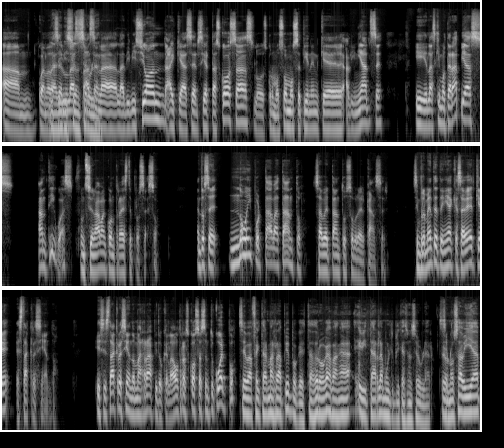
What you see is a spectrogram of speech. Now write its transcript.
cuando las células hacen la, división, hay que hacer ciertas cosas, los cromosomos se tienen que alinearse. Y las quimioterapias antiguas funcionaban contra este proceso. Entonces, no importaba tanto saber tanto sobre el cáncer. Simplemente tenía que saber que está creciendo. Y si está creciendo más rápido que las otras cosas en tu cuerpo. Se va a afectar más rápido porque estas drogas van a evitar la multiplicación celular. Pero no sabía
